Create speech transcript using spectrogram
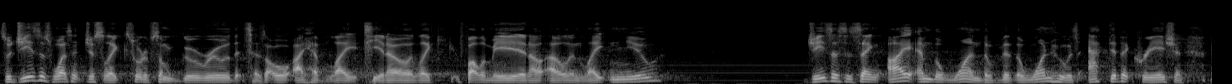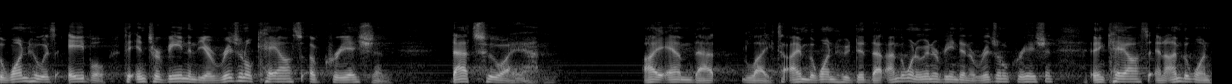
So Jesus wasn't just like sort of some guru that says, Oh, I have light, you know, like follow me and I'll, I'll enlighten you. Jesus is saying, I am the one, the, the one who is active at creation, the one who is able to intervene in the original chaos of creation. That's who I am. I am that light. I'm the one who did that. I'm the one who intervened in original creation in chaos, and I'm the one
